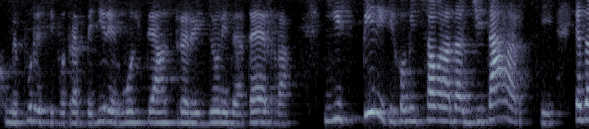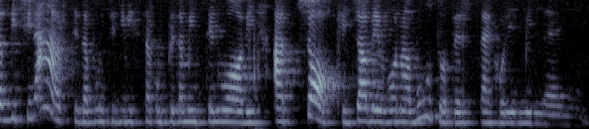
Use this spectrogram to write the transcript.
come pure si potrebbe dire in molte altre regioni della Terra, gli spiriti cominciavano ad agitarsi e ad avvicinarsi da punti di vista completamente nuovi a ciò che già avevano avuto per secoli e millenni.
